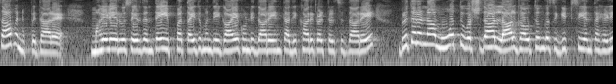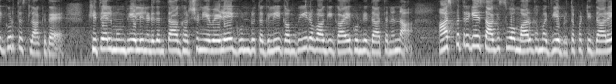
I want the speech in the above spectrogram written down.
ಸಾವನ್ನಪ್ಪಿದ್ದಾರೆ. ಮಹಿಳೆಯರು ಸೇರಿದಂತೆ ಇಪ್ಪತ್ತೈದು ಮಂದಿ ಗಾಯಗೊಂಡಿದ್ದಾರೆ ಅಂತ ಅಧಿಕಾರಿಗಳು ತಿಳಿಸಿದ್ದಾರೆ. ಮೃತರನ್ನ ಮೂವತ್ತು ವರ್ಷದ ಲಾಲ್ ಗೌತಂಗ ಸಿಗಿಟ್ಸಿ ಅಂತ ಹೇಳಿ ಗುರುತಿಸಲಾಗಿದೆ. ಖಿತೇಲ್ ಮುಂಬಿಯಲ್ಲಿ ನಡೆದಂತಹ ಘರ್ಷಣೆಯ ವೇಳೆ ಗುಂಡು ತಗಲಿ ಗಂಭೀರವಾಗಿ ಗಾಯಗೊಂಡಿದ್ದ ಆತನನ್ನ ಆಸ್ಪತ್ರೆಗೆ ಸಾಗಿಸುವ ಮಾರ್ಗ ಮಧ್ಯೆ ಮೃತಪಟ್ಟಿದ್ದಾರೆ.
